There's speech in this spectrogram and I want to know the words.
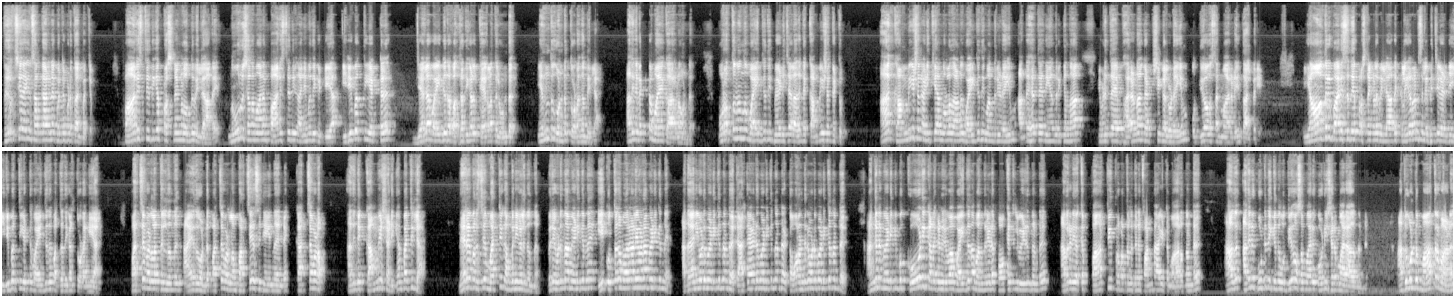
തീർച്ചയായും സർക്കാരിനെ കുറ്റപ്പെടുത്താൻ പറ്റും. പാരിസ്ഥിതിക പ്രശ്നങ്ങളൊന്നുമില്ലാതെ നൂറ് ശതമാനം പാരിസ്ഥിതിക അനുമതി കിട്ടിയ ഇരുപത്തിയെട്ട് ജലവൈദ്യുത പദ്ധതികൾ കേരളത്തിലുണ്ട്. എന്തുകൊണ്ട് തുടങ്ങുന്നില്ല? അതിന് വ്യക്തമായ കാരണമുണ്ട്. പുറത്തുനിന്ന് വൈദ്യുതി മേടിച്ചാൽ അതിന്റെ കമ്മീഷൻ കിട്ടും. ആ കമ്മീഷൻ അടിക്കുക എന്നുള്ളതാണ് വൈദ്യുതി മന്ത്രിയുടെയും അദ്ദേഹത്തെ നിയന്ത്രിക്കുന്ന ഇവിടുത്തെ ഭരണകക്ഷികളുടെയും ഉദ്യോഗസ്ഥന്മാരുടെയും താല്പര്യം. യാതൊരു പാരിസ്ഥിതിക പ്രശ്നങ്ങളും ഇല്ലാതെ ക്ലിയറൻസ് ലഭിച്ചു കഴിഞ്ഞ ഇരുപത്തിയെട്ട് വൈദ്യുത പദ്ധതികൾ തുടങ്ങിയാൽ പച്ചവെള്ളത്തിൽ നിന്ന് ആയതുകൊണ്ട് പച്ചവെള്ളം പർച്ചേസ് ചെയ്യുന്നതിന്റെ കച്ചവടം അതിന്റെ കമ്മീഷൻ അടിക്കാൻ പറ്റില്ല. നേരെ മറിച്ച് മറ്റ് കമ്പനികളിൽ നിന്ന്. ഇവർ എവിടുന്നാ മേടിക്കുന്നത് ഈ കുത്തക മുതലാളിയോടാ മേടിക്കുന്നത് അദാനിയോട് മേടിക്കുന്നുണ്ട് ടാറ്റയോട് മേടിക്കുന്നുണ്ട് ടോറന്റിനോട് മേടിക്കുന്നുണ്ട്. അങ്ങനെ മേടിക്കുമ്പോൾ കോടിക്കണക്കിന് രൂപ വൈദ്യുത മന്ത്രിയുടെ പോക്കറ്റിൽ വീഴുന്നുണ്ട്. അവരുടെയൊക്കെ പാർട്ടി പ്രവർത്തനത്തിന് ഫണ്ടായിട്ട് മാറുന്നുണ്ട്. അത് അതിന് കൂട്ടി നിൽക്കുന്ന ഉദ്യോഗസ്ഥന്മാർ കോടീശ്വരന്മാരാകുന്നുണ്ട്. അതുകൊണ്ട് മാത്രമാണ്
